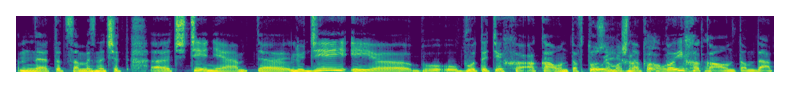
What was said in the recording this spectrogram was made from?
этот самый, значит, чтение людей и вот этих аккаунтов тоже их можно по, по аккаунтам, их аккаунтам, да,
